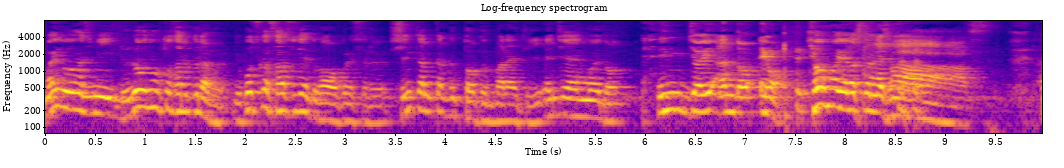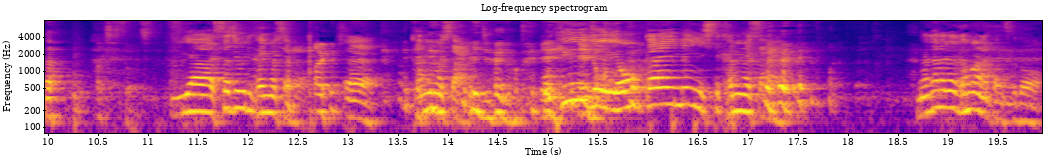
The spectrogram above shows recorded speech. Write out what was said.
毎度おなじみ、ルローのフットサルクラブ、横須賀サウスゲートがお送りする新感覚トークバラエティエンジョイエンド、エンジョイエゴ。今日もよろしくお願いします。いやー、久しぶりに噛みましたね。噛みましたええ噛みました。もうエンジョイのえ94回目にして噛みましたね。なかなか噛まなかったんですけど、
